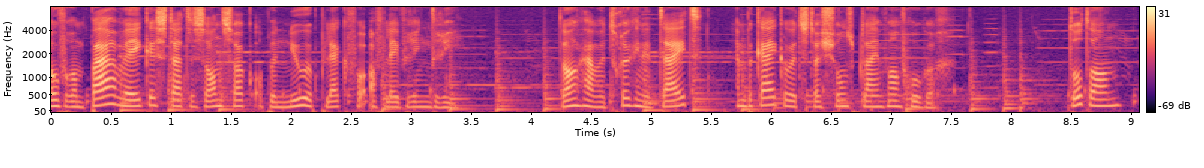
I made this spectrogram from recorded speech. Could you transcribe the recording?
Over een paar weken staat de zandzak op een nieuwe plek voor aflevering 3. Dan gaan we terug in de tijd en bekijken we het stationsplein van vroeger. Tot dan!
